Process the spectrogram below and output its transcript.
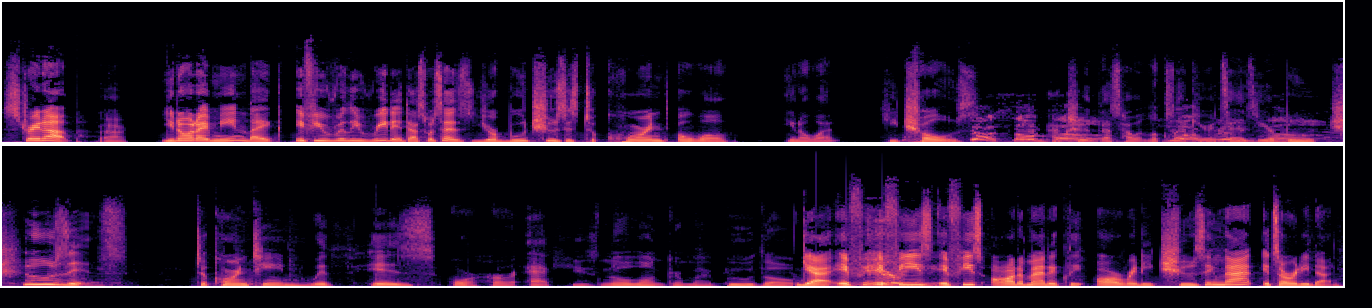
Straight up. Back. You know what I mean? Like, if you really read it, that's what it says. Your boo chooses to quarantine. Oh, well, you know what? He chose. Actually, that's how it looks like here. It says, Your boo chooses to quarantine with his or her ex. He's no longer my boo, though. Yeah, if if he's if he's automatically already choosing that, it's already done.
